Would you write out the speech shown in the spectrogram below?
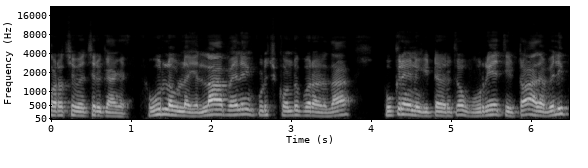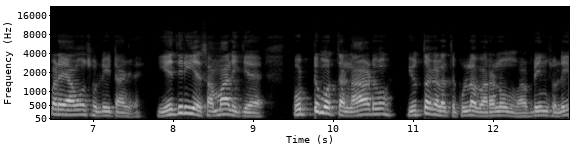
குறைச்சி வச்சுருக்காங்க. ஊரில் உள்ள எல்லா பேரையும் பிடிச்சி கொண்டு போகிறது தான் உக்ரைனுக்கிட்ட இருக்க ஒரே திட்டம் அதை வெளிப்படையாகவும் சொல்லிட்டாங்க. எதிரியை சமாளிக்க ஒட்டுமொத்த நாடும் யுத்த காலத்துக்குள்ளே வரணும் அப்படின்னு சொல்லி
